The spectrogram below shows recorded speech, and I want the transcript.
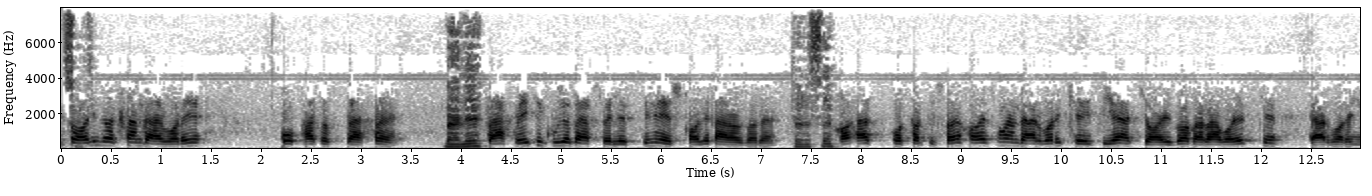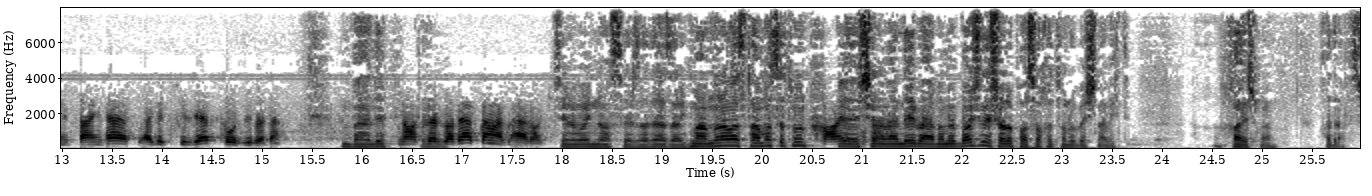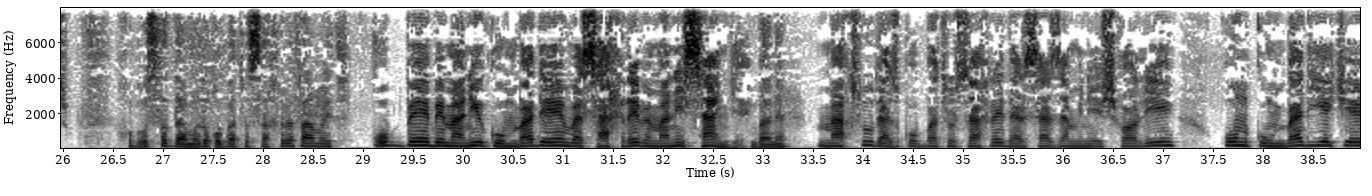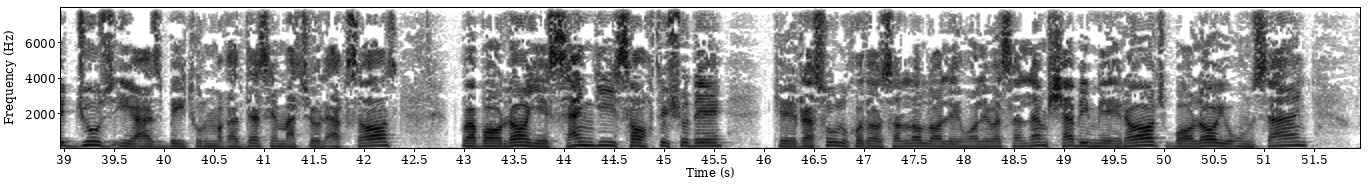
سوالی داشتم درباره قبحت و صخره. بله. صخره که گویا در فلسطین اشغالی قرار داره. درسته. از استاد خواهش می‌کنم درباره کیفیت جایگاه و روایتی که درباره این سنگ هست اگه چیزی هست توضیح بدم. بله. ناصرزاده هستم از عراق. جناب ناصرزاده از عراق. ممنونم از تماستون. شنونده برنامه باشید. ان پاسختون رو بشنوید. خواهش می‌کنم. خداحافظ. خب استاد در مورد قبت و صخره بفرمایید. قبه به معنی گنبده و صخره به معنی سنگه. بله. مقصود از قبت و صخره در سرزمین اشغالی اون گنبدیه که جزئی از بیت المقدس مسجد الاقصاست و بالای سنگی ساخته شده که رسول خدا صلی الله علیه و آله و سلم شب معراج بالای اون سنگ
